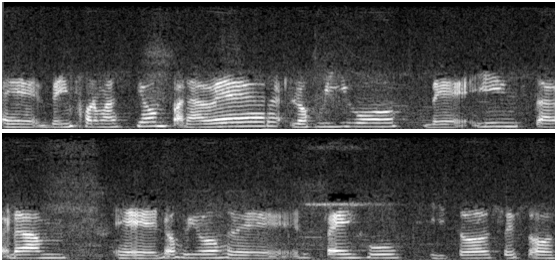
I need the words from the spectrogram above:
eh, de información para ver los vivos de Instagram, eh, los vivos de Facebook y todos esos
